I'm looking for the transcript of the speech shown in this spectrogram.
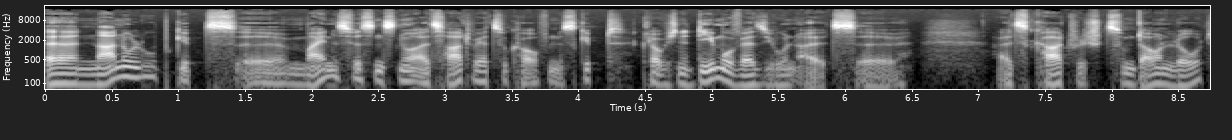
Äh, Nanoloop gibt es äh, meines Wissens nur als Hardware zu kaufen. Es gibt, glaube ich, eine Demo-Version als, äh, als Cartridge zum Download.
